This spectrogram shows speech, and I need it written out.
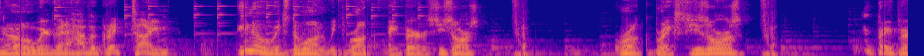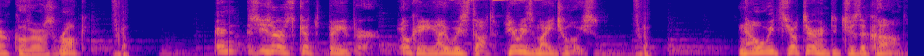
Oh, we're gonna have a great time. You know, it's the one with rock, paper, scissors. Rock breaks scissors. Paper covers rock. And scissors cut paper. Okay, I will start. Here is my choice. Now it's your turn to choose a card.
